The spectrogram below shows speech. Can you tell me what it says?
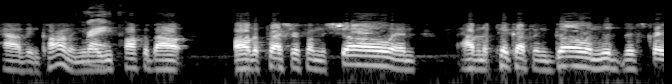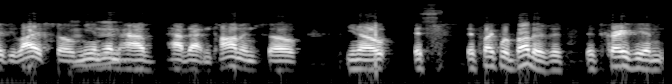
have in common. You know, right. we talk about all the pressure from the show and having to pick up and go and live this crazy life. So mm-hmm. me and him mm-hmm. have have that in common. So, you know, it's it's like we're brothers. It's it's crazy and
